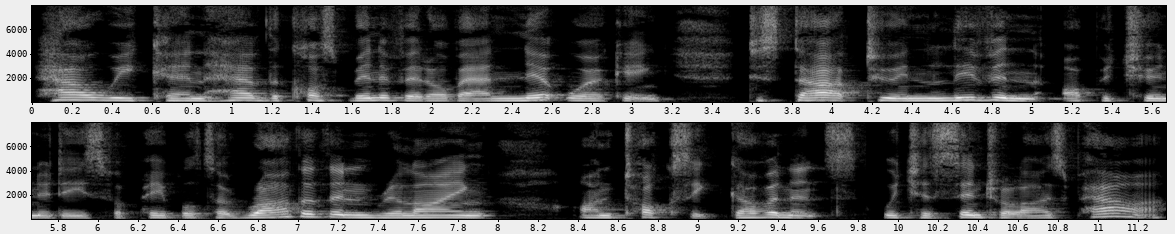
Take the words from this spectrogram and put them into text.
how we can have the cost benefit of our networking to start to enliven opportunities for people. So rather than relying on toxic governance, which is centralized power,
